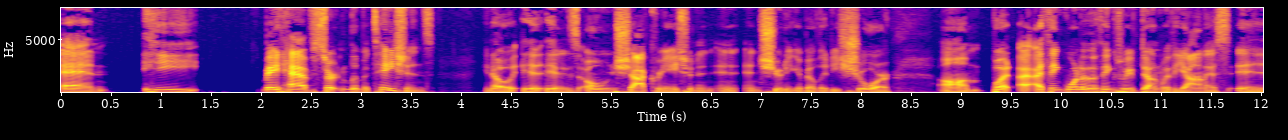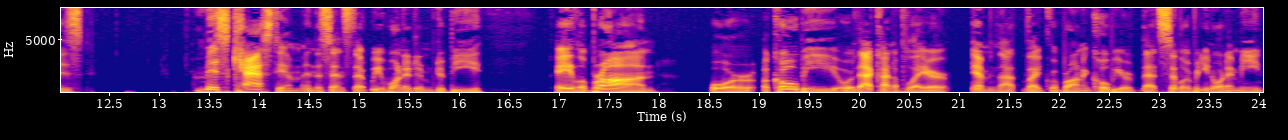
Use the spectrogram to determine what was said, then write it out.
and he may have certain limitations. You know, his, his own shot creation and, and, and shooting ability, sure. Um, but I, I think one of the things we've done with Giannis is miscast him in the sense that we wanted him to be a LeBron or a Kobe or that kind of player. I mean, not like LeBron and Kobe are that similar, but you know what I mean.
